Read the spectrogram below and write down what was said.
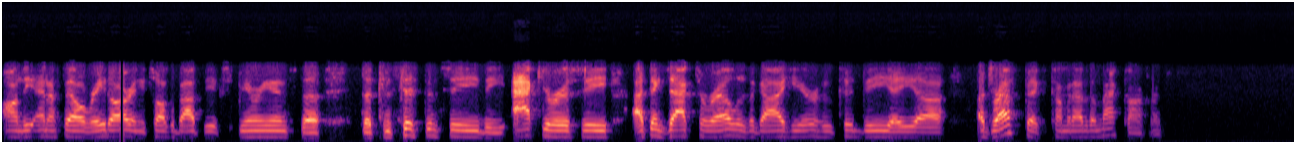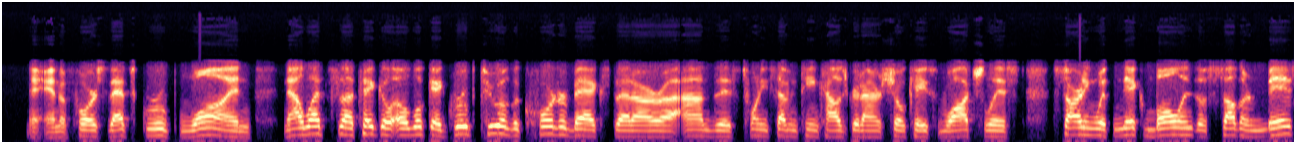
on the NFL radar. And you talk about the experience, the the consistency, the accuracy. I think Zach Terrell is a guy here who could be a uh, a draft pick coming out of the MAC conference. And of course, that's Group One. Now let's uh, take a, a, look at Group Two of the quarterbacks that are uh, on this 2017 College Gridiron Showcase watch list. Starting with Nick Mullens of Southern Miss,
